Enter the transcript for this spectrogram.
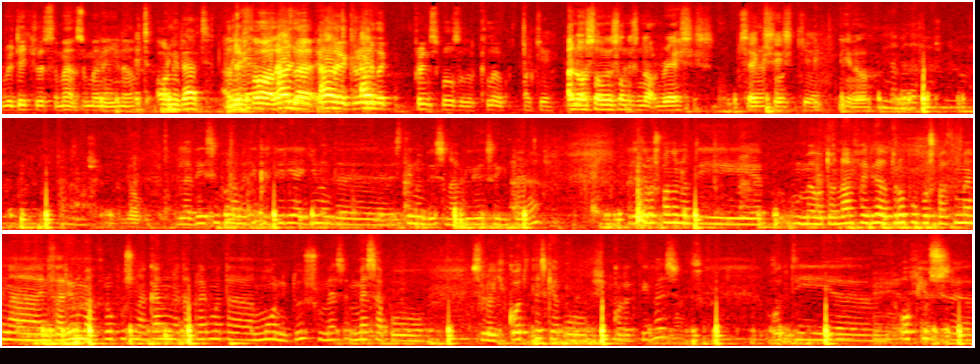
ridiculous amounts of money, you know. It's only that. And if, well, if, And- they, if they agree and- with the principles of the club. Okay. And also as long as it's not racist, sexist, Okay. you know. Να μεταφράσουμε λίγο αυτό. Δηλαδή, σύμφωνα με τι κριτήρια γίνονται, στείνονται οι συναυλίες εκεί πέρα. Δηλαδή, τέλο πάντων, ότι με τον α ή β τρόπο προσπαθούμε να ενθαρρύνουμε ανθρώπους να κάνουν τα πράγματα μόνοι τους, μέσα, μέσα από συλλογικότητες και από κολεκτίβες. Ότι ε, όποιος ε,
